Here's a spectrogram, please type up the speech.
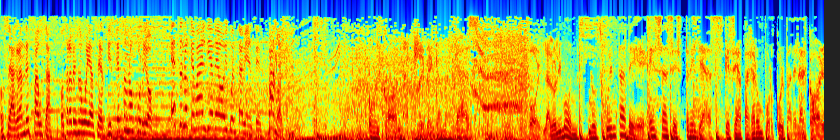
O sea, grandes pausas. Otra vez lo voy a hacer. Dice que esto no ocurrió. Esto es lo que va el día de hoy, cuentavientes. Vamos. Hoy con Rebeca Mangas. Hoy Lalo Limón nos cuenta de esas estrellas que se apagaron por culpa del alcohol.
